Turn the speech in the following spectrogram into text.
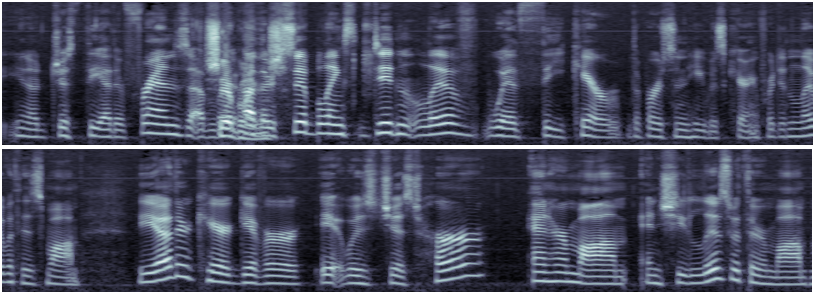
you know, just the other friends, of Siblings. other siblings, didn't live with the care, the person he was caring for, didn't live with his mom. The other caregiver, it was just her and her mom, and she lives with her mom,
